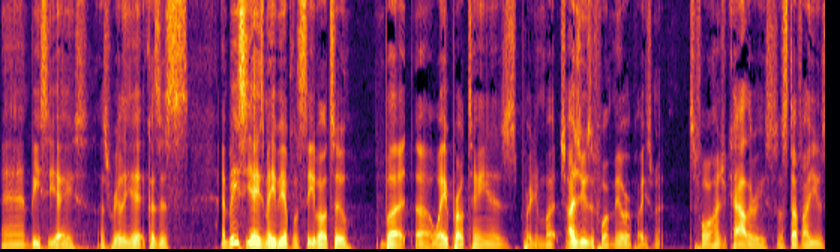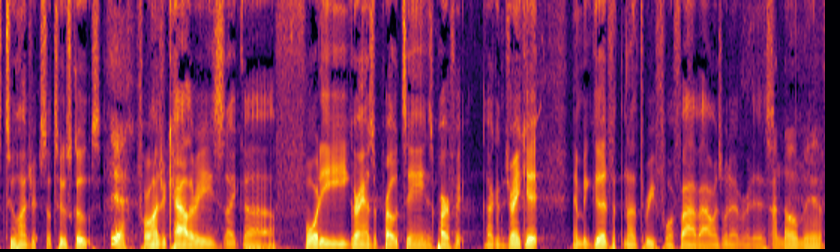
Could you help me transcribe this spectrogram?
and BCAs. That's really it, because it's and BCAs may be a placebo too, but uh, whey protein is pretty much. I just use it for a meal replacement. It's 400 calories. So stuff I use 200, so two scoops, Yeah. 400 calories, like uh, 40 grams of protein is perfect. I can drink it and be good for another three, four, five hours, whatever it is. I know, man.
